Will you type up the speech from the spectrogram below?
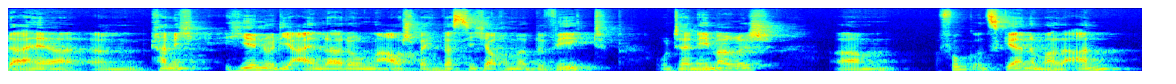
daher kann ich hier nur die Einladung aussprechen, was sich auch immer bewegt, unternehmerisch ähm, funk uns gerne mal an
